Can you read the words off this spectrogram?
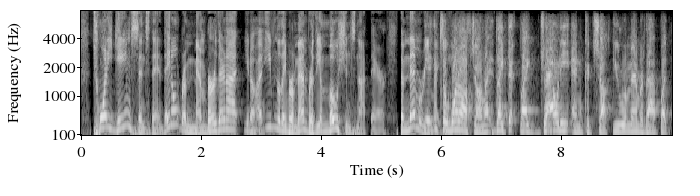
20 games since then. They don't remember. They're not, you know, uh, even though they remember, the emotion's not there. The memory might it's a there. one-off, John. Right? Like the, like Doughty and Tkachuk. You remember that, but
